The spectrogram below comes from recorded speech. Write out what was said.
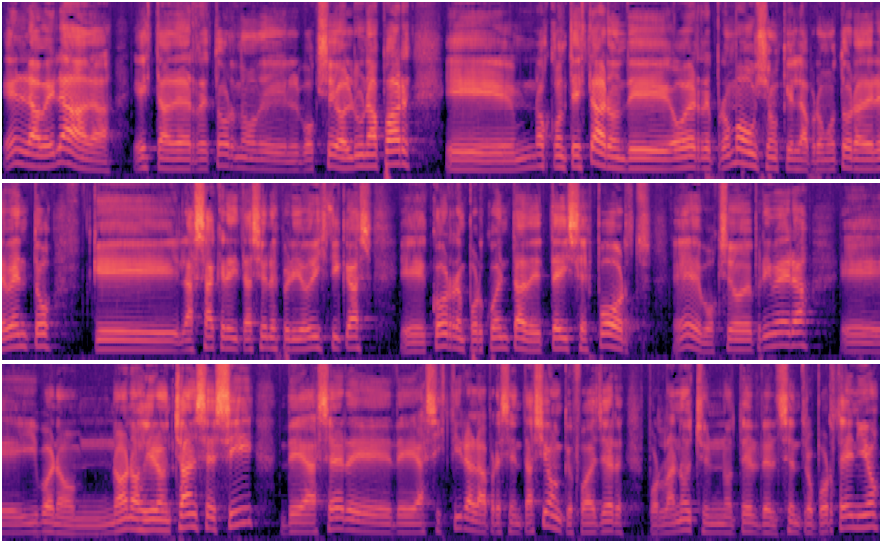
en la velada, esta de retorno del boxeo al Luna Park, eh, nos contestaron de OR Promotion, que es la promotora del evento, que las acreditaciones periodísticas eh, corren por cuenta de Teis Sports, eh, boxeo de primera, eh, y bueno, no nos dieron chance, sí, de hacer, eh, de asistir a la presentación que fue ayer por la noche en un hotel del centro porteño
